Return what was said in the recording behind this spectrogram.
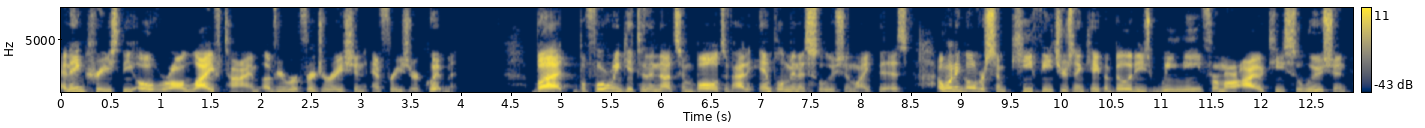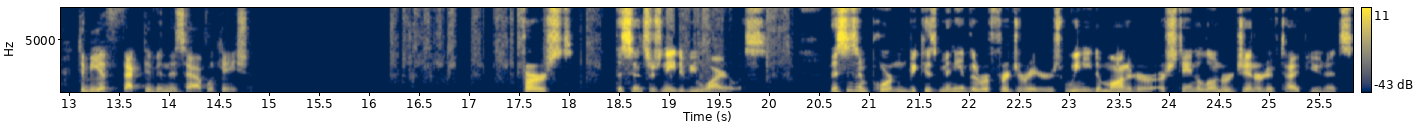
and increase the overall lifetime of your refrigeration and freezer equipment. But before we get to the nuts and bolts of how to implement a solution like this, I want to go over some key features and capabilities we need from our IoT solution to be effective in this application. First, the sensors need to be wireless. This is important because many of the refrigerators we need to monitor are standalone regenerative type units,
